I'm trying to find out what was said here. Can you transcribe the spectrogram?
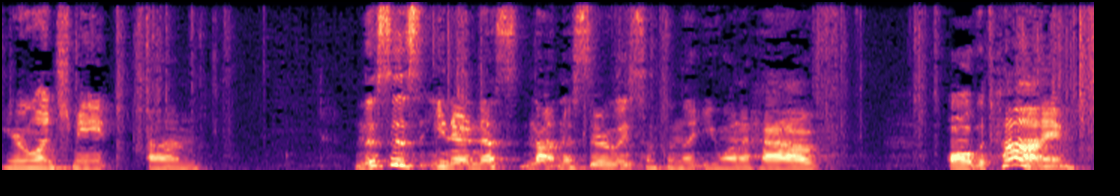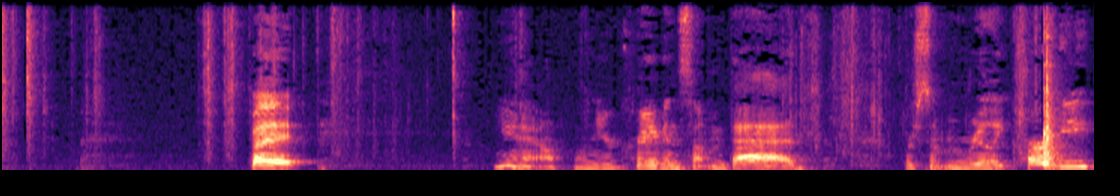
your lunch meat. Um, this is, you know, not necessarily something that you want to have all the time, but, you know, when you're craving something bad or something really carby,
